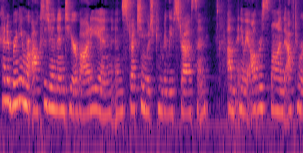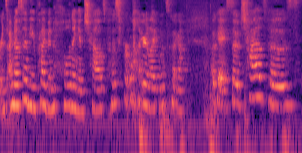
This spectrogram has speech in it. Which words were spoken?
kind of bringing more oxygen into your body and, and stretching, which can relieve stress. And um, anyway, I'll respond afterwards. I know some of you probably been holding in child's pose for a while. You're like, what's going on? Okay, so child's pose.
